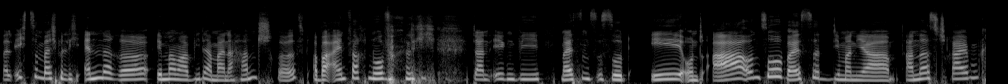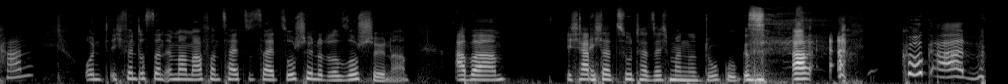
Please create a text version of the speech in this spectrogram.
Weil ich zum Beispiel, ich ändere immer mal wieder meine Handschrift, aber einfach nur, weil ich dann irgendwie, meistens ist so E und A und so, weißt du, die man ja anders schreiben kann. Und ich finde es dann immer mal von Zeit zu Zeit so schön oder so schöner. Aber ich habe dazu tatsächlich mal eine Doku gesehen. Ach, guck an!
